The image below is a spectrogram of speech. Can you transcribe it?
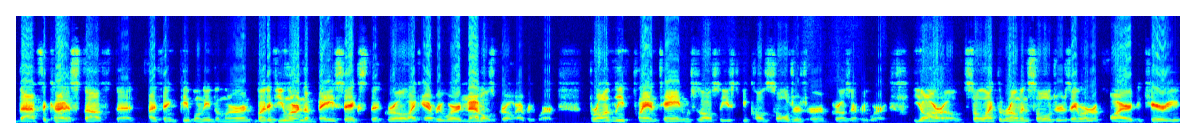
That's the kind of stuff that I think people need to learn. But if you learn the basics that grow like everywhere, nettles grow everywhere. Broadleaf plantain, which is also used to be called soldier's herb, grows everywhere. Yarrow. So, like the Roman soldiers, they were required to carry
